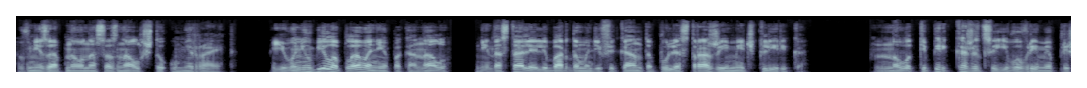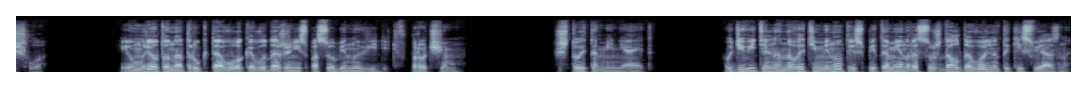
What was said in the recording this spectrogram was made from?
Внезапно он осознал, что умирает. Его не убило плавание по каналу, не достали алибарда модификанта, пуля стражи и меч клирика. Но вот теперь, кажется, его время пришло. И умрет он от рук того, кого даже не способен увидеть. Впрочем, что это меняет? Удивительно, но в эти минуты Спитамен рассуждал довольно-таки связно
